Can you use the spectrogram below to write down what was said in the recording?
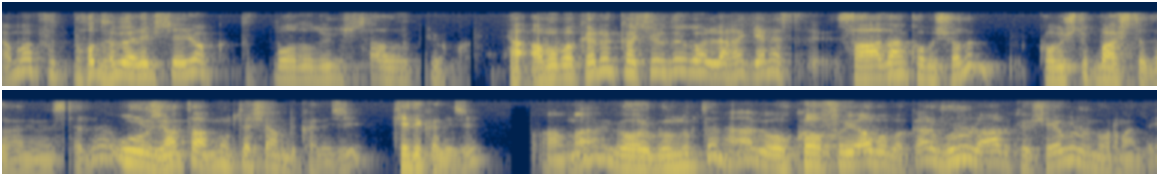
Ama futbolda böyle bir şey yok. Futbolda duygusallık yok. Ya Abu Bakar'ın kaçırdığı goller gene sağdan konuşalım. Konuştuk başladı hani mesela. Uğurcan tam muhteşem bir kaleci. Kedi kaleci. Ama yorgunluktan abi o kafayı Abu Bakar vurur abi köşeye vurur normalde.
